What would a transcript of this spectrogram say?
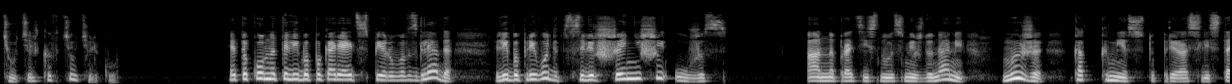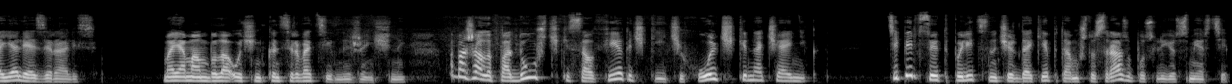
тютелька в тютельку. Эта комната либо покоряет с первого взгляда, либо приводит в совершеннейший ужас. Анна протиснулась между нами, мы же, как к месту приросли, стояли и озирались. Моя мама была очень консервативной женщиной. Обожала подушечки, салфеточки и чехольчики на чайник. Теперь все это пылится на чердаке, потому что сразу после ее смерти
